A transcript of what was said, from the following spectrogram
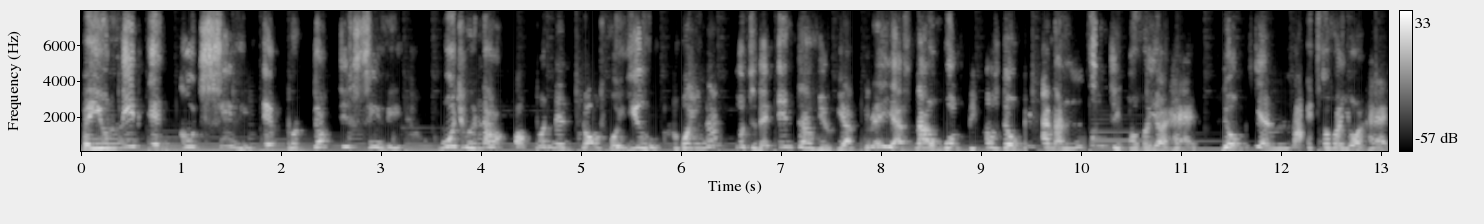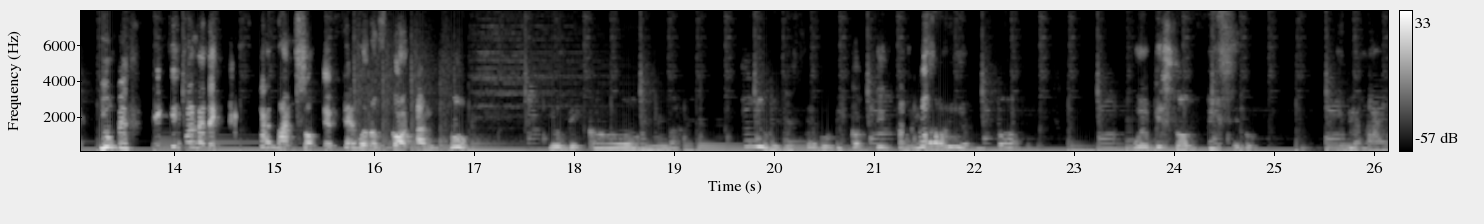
But you need a good CV, a productive CV, which will now open the door for you. When you now go to the interview, your prayers now work because there will be an anointing over your head. There will be a light over your head. You'll be sitting under the commandments of the favor of God, and boom, you become irresistible because the glory of God will be so visible in your life.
